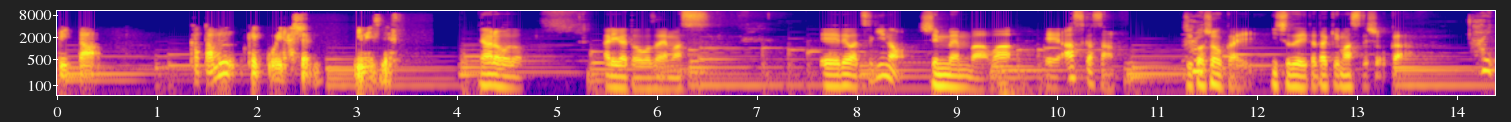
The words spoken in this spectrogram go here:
ていた方も結構いらっしゃるイメージです。なるほど。ありがとうございます。えーでは次の新メンバーは、えー、アスカさん。自己紹介一緒でいただけますでしょうか？はい、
